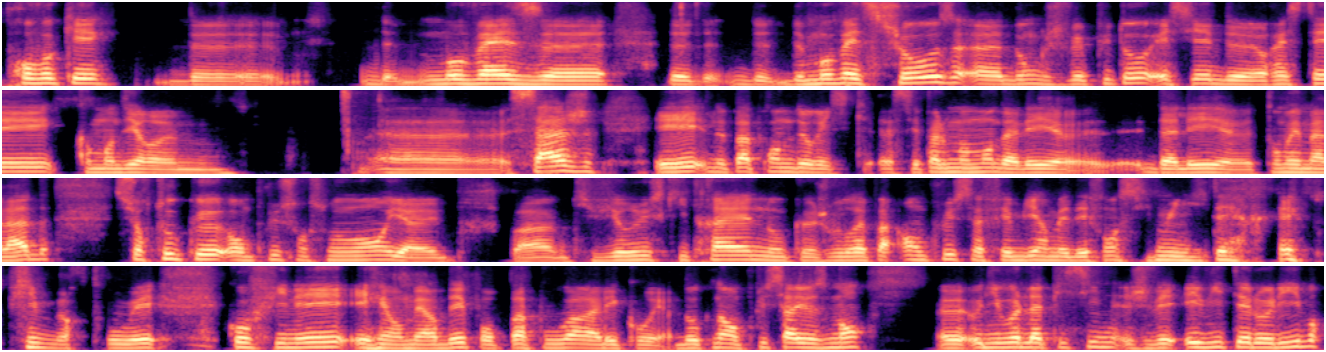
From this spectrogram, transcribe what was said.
provoquer de, mauvaises, de, de, mauvaises choses. Euh, donc, je vais plutôt essayer de rester, comment dire, euh, euh, sage et ne pas prendre de risques. C'est pas le moment d'aller euh, euh, tomber malade. Surtout que en plus en ce moment il y a un petit virus qui traîne, donc je voudrais pas en plus affaiblir mes défenses immunitaires et puis me retrouver confiné et emmerdé pour pas pouvoir aller courir. Donc non, plus sérieusement, au niveau de la piscine, je vais éviter l'eau libre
